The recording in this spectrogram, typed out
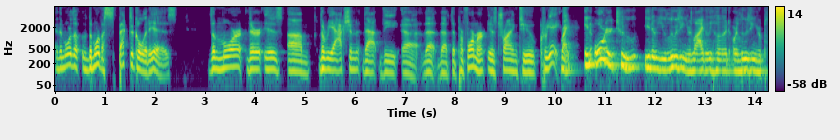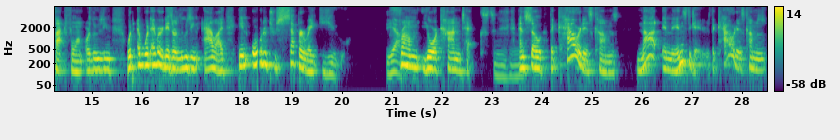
and the more the, the more of a spectacle it is the more there is um, the reaction that the uh, that that the performer is trying to create. Right. In order to either you losing your livelihood or losing your platform or losing whatever whatever it is or losing ally, in order to separate you yeah. from your context. Mm-hmm. And so the cowardice comes not in the instigators. The cowardice comes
